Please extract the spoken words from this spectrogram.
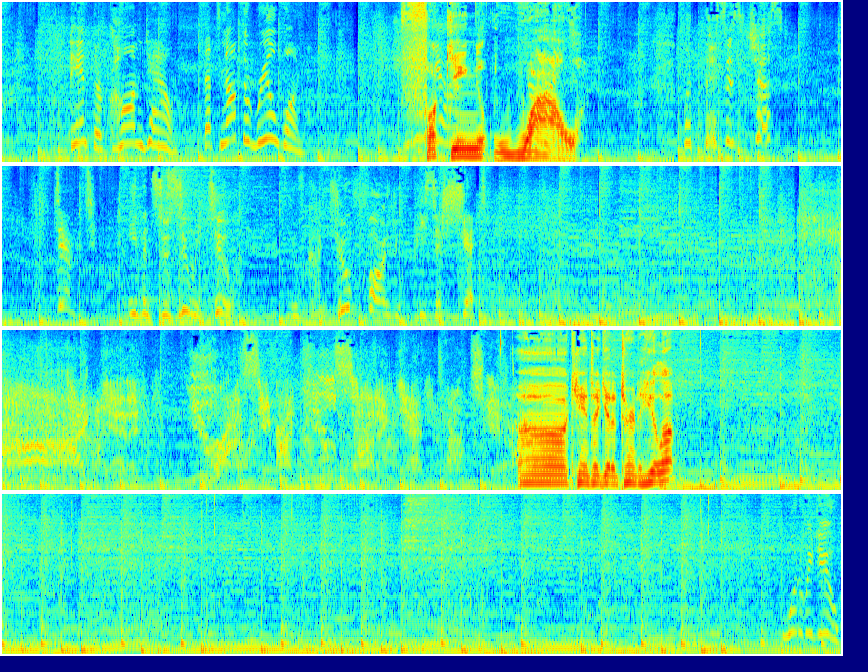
Panther, calm down. That's not the real one. Fucking wow. But this is just. Damn it. Even Suzui, too. You've gone too far, you piece of shit! You want to see my kill shot again, don't you? Uh, can't I get a turn to heal up? What do we do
